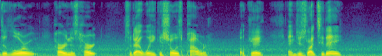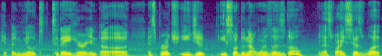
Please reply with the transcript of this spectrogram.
the Lord hardened his heart so that way he can show his power. Okay. And just like today, you know, today here in uh, uh in spiritual Egypt, Esau do not want to let us go, and that's why he says what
